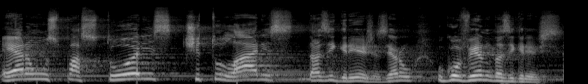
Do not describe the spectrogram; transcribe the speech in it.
Eram os pastores titulares das igrejas, era o, o governo das igrejas.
